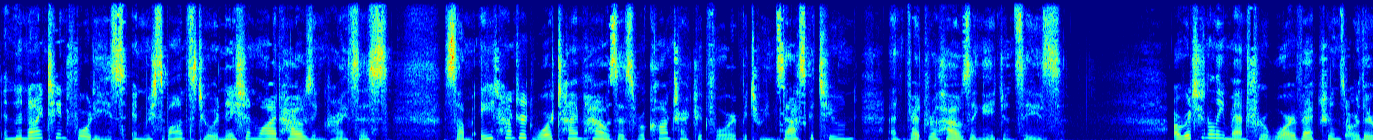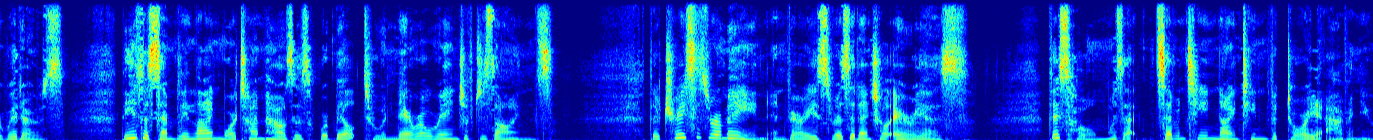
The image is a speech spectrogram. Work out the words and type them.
In the 1940s, in response to a nationwide housing crisis, some 800 wartime houses were contracted for between Saskatoon and federal housing agencies. Originally meant for war veterans or their widows, these assembly line wartime houses were built to a narrow range of designs. Their traces remain in various residential areas. This home was at 1719 Victoria Avenue.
